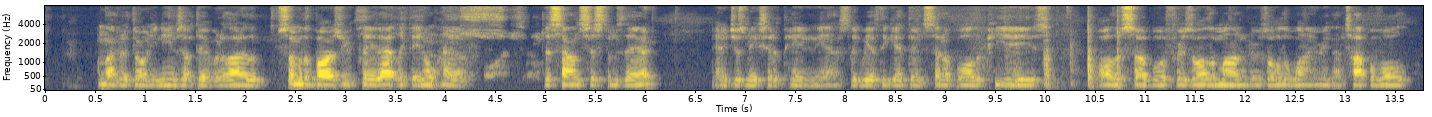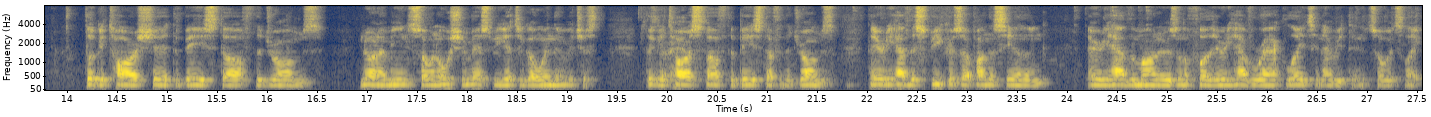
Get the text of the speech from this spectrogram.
I'm not gonna throw any names out there, but a lot of the some of the bars we've played at like they don't have the sound systems there, and it just makes it a pain in the ass. Like we have to get there and set up all the PA's, all the subwoofers, all the monitors, all the wiring on top of all the guitar shit, the bass stuff, the drums. You know what I mean? So in Ocean Mist, we get to go in there with just the guitar stuff, the bass stuff, and the drums. They already have the speakers up on the ceiling. They already have the monitors on the floor. They already have rack lights and everything. So it's like,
